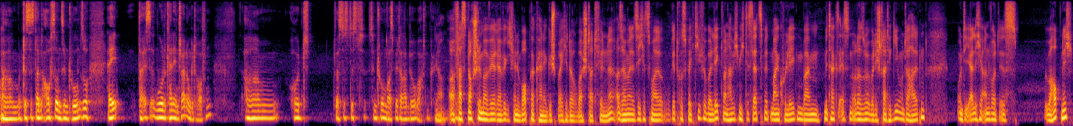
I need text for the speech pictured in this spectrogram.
ja. Ähm, und das ist dann auch so ein Symptom, so, hey, da ist irgendwo keine Entscheidung getroffen. Ähm, und das ist das Symptom, was wir daran beobachten können. Genau. Aber fast noch schlimmer wäre ja wirklich, wenn überhaupt gar keine Gespräche darüber stattfinden. Ne? Also wenn man sich jetzt mal retrospektiv überlegt, wann habe ich mich das letzte mit meinen Kollegen beim Mittagsessen oder so über die Strategie unterhalten? Und die ehrliche Antwort ist überhaupt nicht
